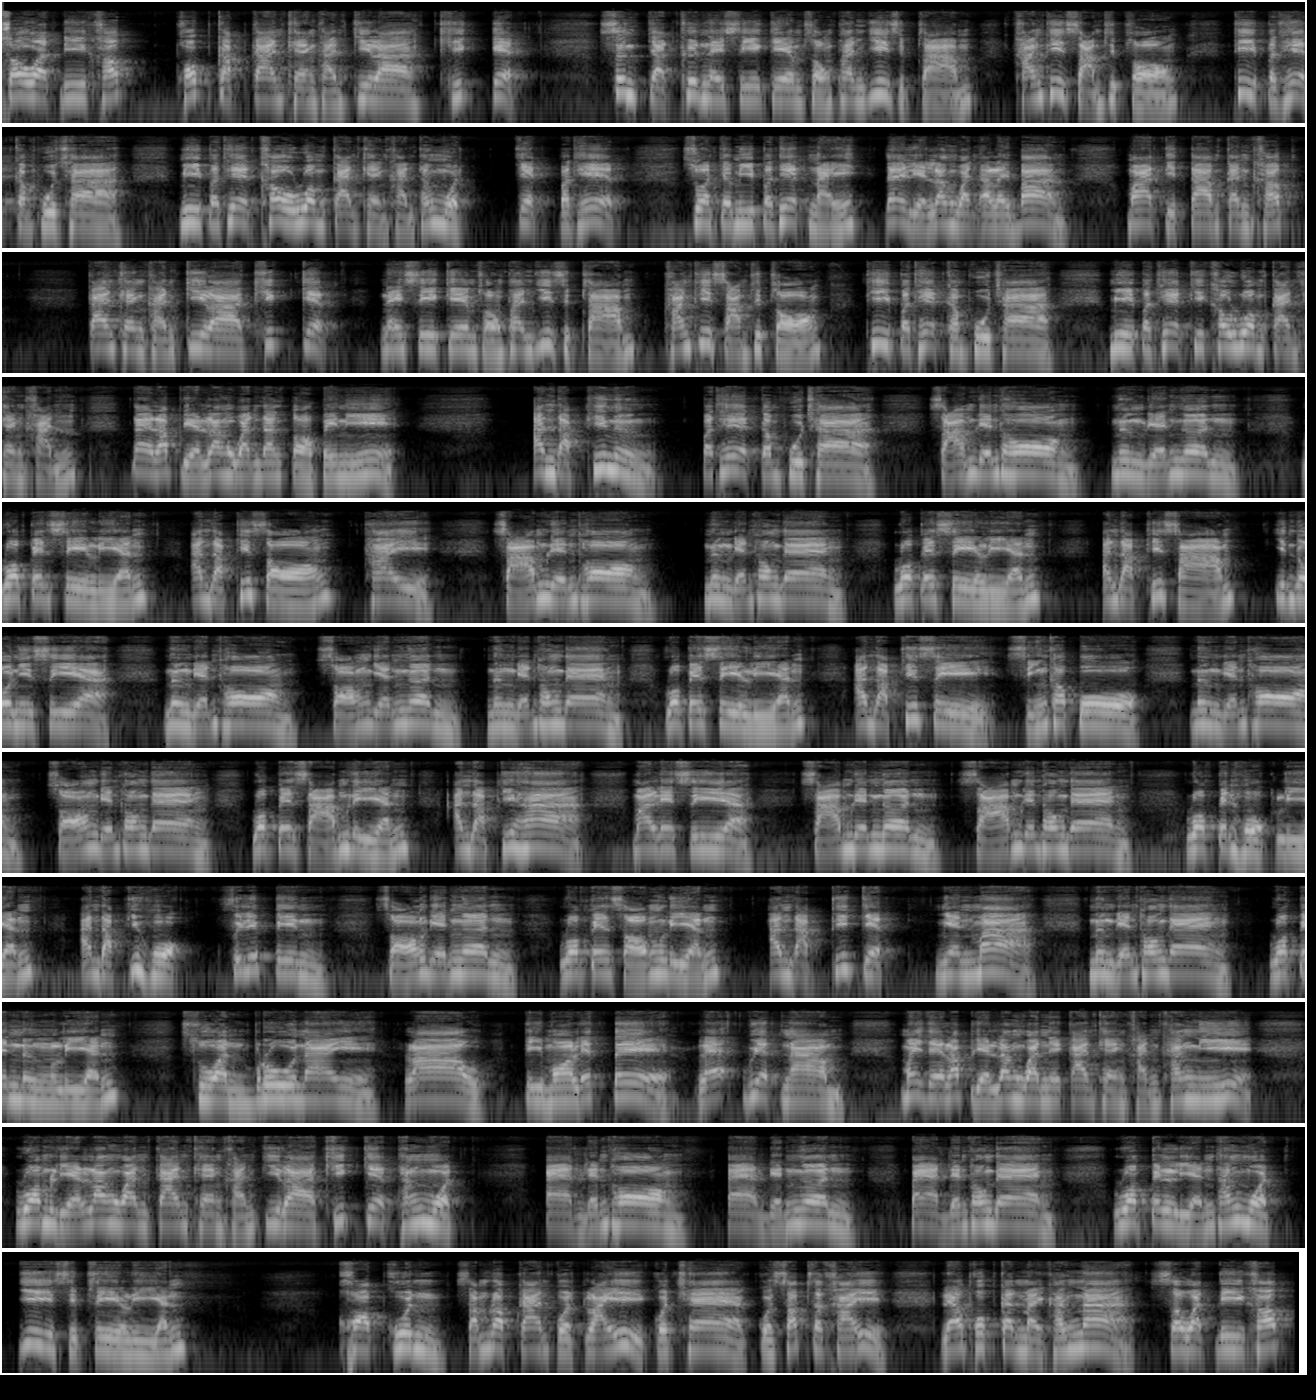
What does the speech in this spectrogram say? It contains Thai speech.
สวัสดีครับ พบกับการแข่งขันกีฬาคริกเก็ต ซึ่งจัดขึ้นในซีเกม 2023 ครั้งที่ 32 ที่ประเทศกัมพูชา มีประเทศเข้าร่วมการแข่งขันทั้งหมด 7 ประเทศ ส่วนจะมีประเทศไหนได้เหรียญรางวัลอะไรบ้าง มาติดตามกันครับ การแข่งขันกีฬาคริกเก็ต ในซีเกม 2023 ครั้งที่ 32 ที่ประเทศกัมพูชา มีประเทศที่เข้าร่วมการแข่งขัน ได้รับเหรียญรางวัลดังต่อไปนี้ อันดับที่ 1 ประเทศกัมพูชา 3 เหรียญทอง 1 เหรียญเงิน รวมเป็น 4 เหรียญ อันดับที่ 2 ไทย 3 เหรียญทอง 1 เหรียญทองแดง รวมเป็น 4 เหรียญ อันดับที่ 3 อินโดนีเซีย 1 เหรียญทอง 2 เหรียญเงิน 1 เหรียญทองแดง รวมเป็น4เหรียญ อันดับที่ 4 สิงคโปร์ 1 เหรียญทอง 2 เหรียญทองแดง รวมเป็น 3 เหรียญ อันดับที่ 5 มาเลเซีย 3 เหรียญเงิน 3 เหรียญทองแดง รวมเป็น 6 เหรียญ อันดับที่ 6 ฟิลิปปินส์2 เหรียญเงิน รวมเป็น 2 เหรียญ อันดับที่ 7 เมียนมา 1 เหรียญทองแดง รวมเป็น1เหรียญ ส่วนบรูไน ลาวติมอร์เลสเต้ และเวียดนาม ไม่ได้รับเหรียญรางวัลในการแข่งขันครั้งนี้ รวมเหรียญรางวัลการแข่งขันกีฬาคริกเก็ตทั้งหมด 8 เหรียญทอง 8 เหรียญเงิน 8 เหรียญทองแดง รวมเป็นเหรียญทั้งหมด 24 เหรียญขอบคุณสำหรับการกดไลค์ กดแชร์ กดซับสไครต์แล้วพบกันใหม่ครั้งหน้า สวัสดีครับ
